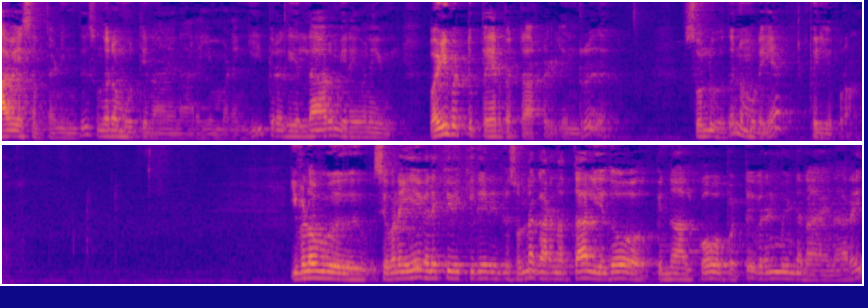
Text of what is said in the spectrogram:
ஆவேசம் தணிந்து சுந்தரமூர்த்தி நாயனாரையும் வணங்கி பிறகு எல்லாரும் இறைவனை வழிபட்டு பெயர் பெற்றார்கள் என்று சொல்லுவது நம்முடைய பெரிய புராணம். இவ்வளவு சிவனையே விலக்கி வைக்கிறேன் என்று சொன்ன காரணத்தால் ஏதோ பின்னால் கோபப்பட்டு விரண்மீண்ட நாயனாரை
